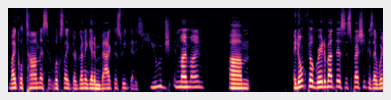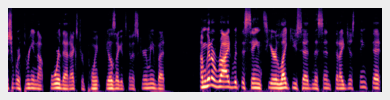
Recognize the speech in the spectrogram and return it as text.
Michael Thomas, it looks like they're going to get him back this week. That is huge in my mind. Um, I don't feel great about this, especially because I wish it were three and not four. That extra point feels like it's going to screw me, but I'm going to ride with the Saints here, like you said, in the sense that I just think that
